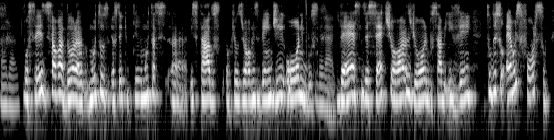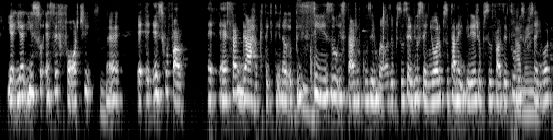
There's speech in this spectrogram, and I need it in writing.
Verdade. Vocês de Salvador, ah, muitos, eu sei que tem muitos estados que os jovens vêm de ônibus, Verdade. 10, 17 horas de ônibus, sabe? E vem. Tudo isso é um esforço. E, é- e é- isso é ser forte, Sim. né? É, é- é isso que eu falo. É, é essa garra que tem que ter. Né? Eu preciso estar junto com os irmãos, eu preciso servir o Senhor, eu preciso estar na igreja, eu preciso fazer tudo isso para o Amém. Senhor,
